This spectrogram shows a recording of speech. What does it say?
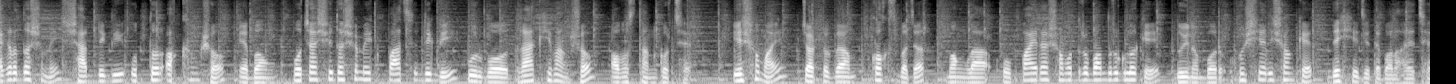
এগারো দশমিক সাত ডিগ্রি উত্তর অক্ষাংশ এবং পঁচাশি দশমিক পাঁচ ডিগ্রি পূর্ব দ্রাঘিমাংশ অবস্থান করছে। এ সময় চট্টগ্রাম, কক্সবাজার, মংলা ও পায়রা সমুদ্র বন্দরগুলোকে দুই নম্বর হুঁশিয়ারি সংকেত দেখিয়ে যেতে বলা হয়েছে।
